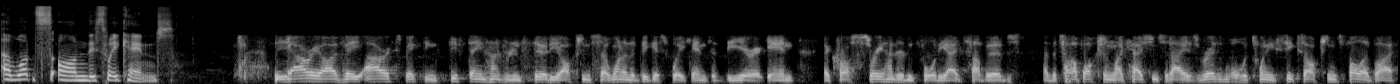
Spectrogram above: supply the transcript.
Uh, what's on this weekend? The REIV are expecting 1,530 auctions, so one of the biggest weekends of the year again across 348 suburbs. Uh, the top auction location today is Reservoir with 26 auctions, followed by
